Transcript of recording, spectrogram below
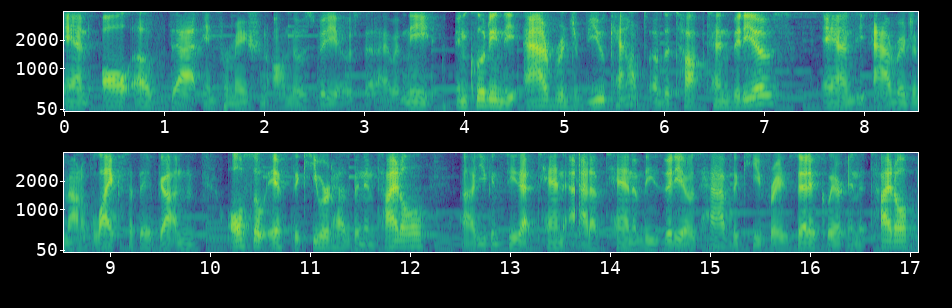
and all of that information on those videos that I would need, including the average view count of the top 10 videos and the average amount of likes that they've gotten. Also, if the keyword has been in title, uh, you can see that 10 out of 10 of these videos have the key phrase ZetaClear in the title.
